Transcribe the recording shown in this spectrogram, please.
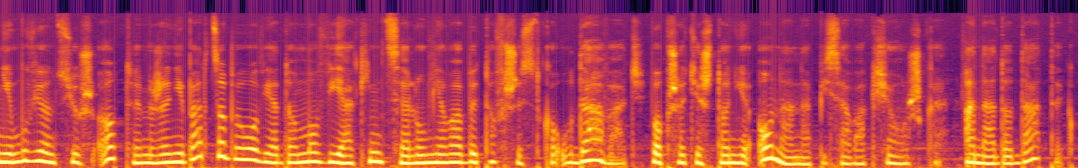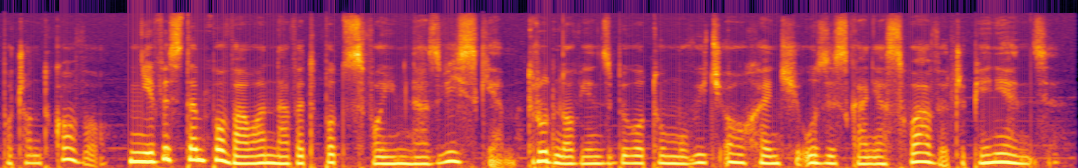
Nie mówiąc już o tym, że nie bardzo było wiadomo, w jakim celu miałaby to wszystko udawać, bo przecież to nie ona napisała książkę, a na dodatek początkowo nie występowała nawet pod swoim nazwiskiem. Trudno więc było tu mówić o chęci uzyskania sławy czy pieniędzy.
